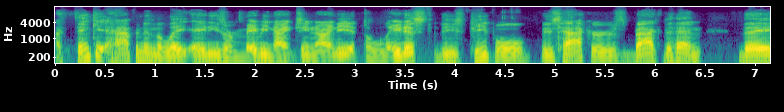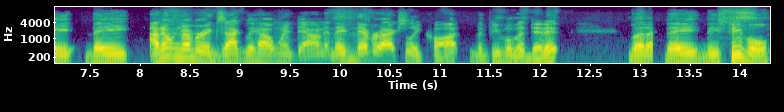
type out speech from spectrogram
I think it happened in the late 80s or maybe 1990 at the latest. These people, these hackers back then, they they I don't remember exactly how it went down and they've never actually caught the people that did it. But uh, they these people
